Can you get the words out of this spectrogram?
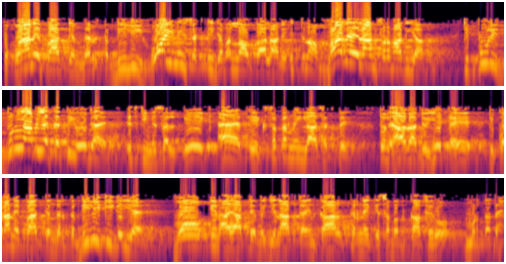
تو قرآن پاک کے اندر تبدیلی ہو ہی نہیں سکتی جب اللہ تعالیٰ نے اتنا واضح اعلان فرما دیا۔ کہ پوری دنیا بھی اکٹھی ہو جائے، اس کی مثل ایک ایت ایک سطر نہیں لا سکتے۔ تو لہذا جو یہ کہے کہ قرآن پاک کے اندر تبدیلی کی گئی ہے، وہ ان آیات بینات کا انکار کرنے کے سبب کافر و مرتد ہے۔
